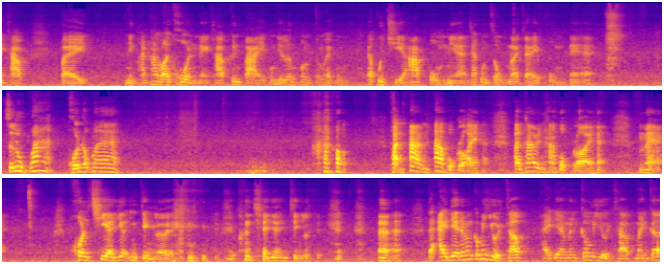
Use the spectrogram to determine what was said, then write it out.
นะครับ ไป 1,500 คนนะครับขึ้นไปผมจะเริ่มต้นต้นไว้ผม ถ้าคุณเชียร์อัพผมเนี่ย ถ้าคุณส่งกำลังใจให้ผมนะฮะสรุปว่าผลออกมาพันห้าเป็นห้าหกร้อยฮะพันห้าเป็นห้าหกร้อยฮะแหมคนเชียร์เยอะจริง ๆ เลย คนเชียร์เยอะจริงๆเลยแต่ไอเดียนั้นมันก็ไม่หยุดครับ ไอเดียมันก็ไม่หยุดครับ มันก็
